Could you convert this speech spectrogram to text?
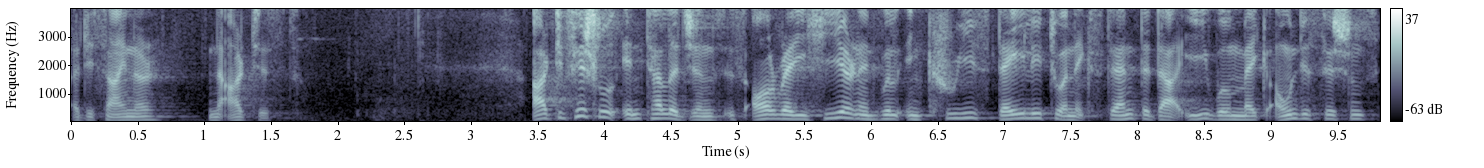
a designer, an artist. Artificial intelligence is already here and it will increase daily to an extent that AI will make own decisions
